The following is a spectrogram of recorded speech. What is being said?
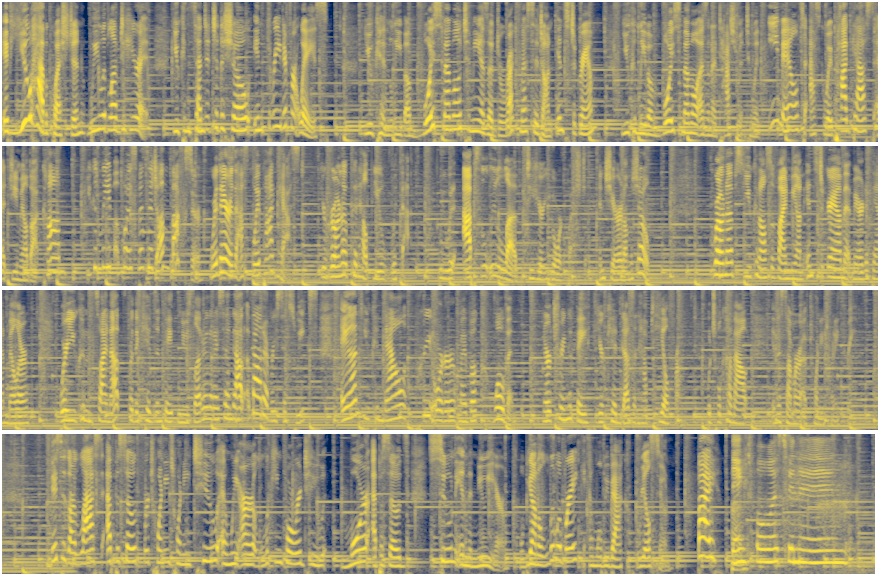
If you have a question, we would love to hear it. You can send it to the show in three different ways. You can leave a voice memo to me as a direct message on Instagram. You can leave a voice memo as an attachment to an email to askawaypodcast at gmail.com. You can leave a voice message on Voxer, where there is Ask Away Podcast. Your grown up could help you with that. We would absolutely love to hear your question and share it on the show. Grown-ups, you can also find me on Instagram at Meredith Anne Miller, where you can sign up for the Kids in Faith newsletter that I send out about every six weeks. And you can now pre-order my book, Woven, Nurturing a Faith Your Kid Doesn't Have to Heal From, which will come out in the summer of 2023. This is our last episode for 2022, and we are looking forward to more episodes soon in the new year. We'll be on a little break and we'll be back real soon. Bye. Thanks for listening.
